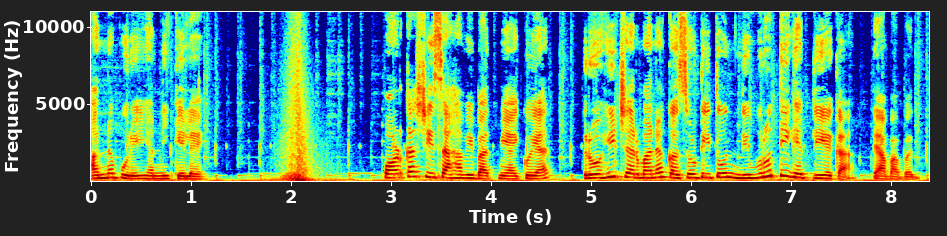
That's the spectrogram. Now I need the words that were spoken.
अन्नपुरे यांनी केलंय. पॉडकास्टची सहावी बातमी ऐकूयात. रोहित शर्मानं कसोटीतून निवृत्ती घेतलीये का? त्याबाबत.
